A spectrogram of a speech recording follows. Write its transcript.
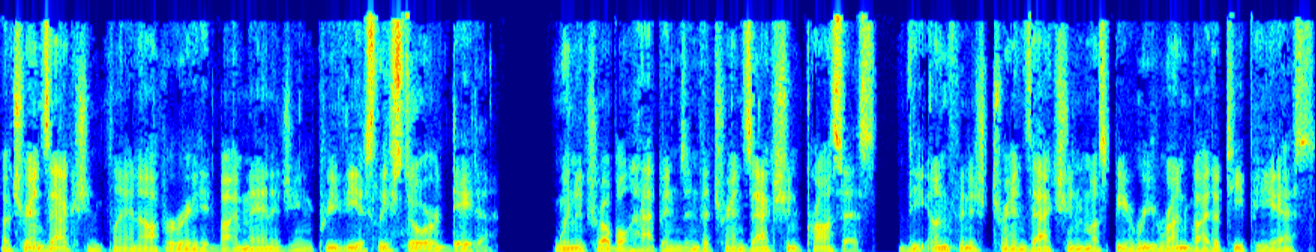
A transaction plan operated by managing previously stored data. When a trouble happens in the transaction process, the unfinished transaction must be rerun by the TPS.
